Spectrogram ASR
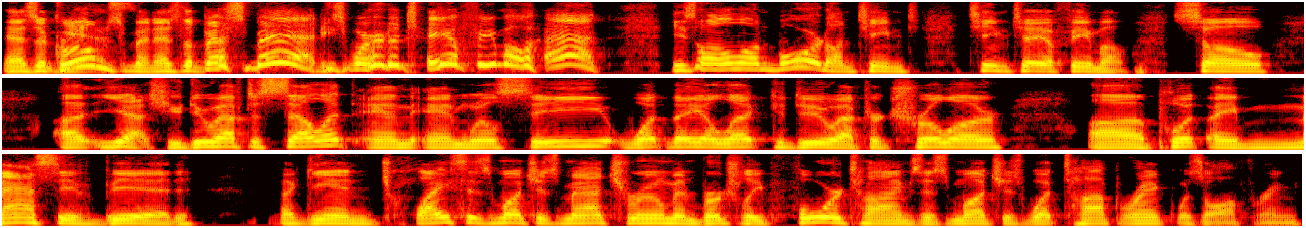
as a groomsman, yes. as the best man. He's wearing a Teofimo hat. He's all on board on team team Teofimo. So uh, yes, you do have to sell it, and and we'll see what they elect to do after Triller uh, put a massive bid again, twice as much as Matchroom and virtually four times as much as what Top Rank was offering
